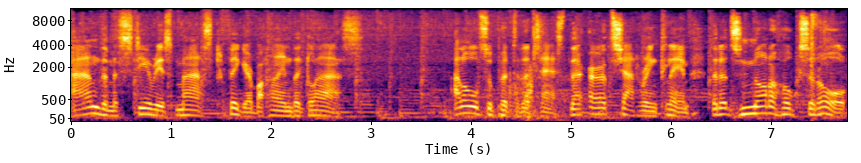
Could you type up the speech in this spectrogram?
And the mysterious masked figure behind the glass. I'll also put to the test their earth shattering claim that it's not a hoax at all,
